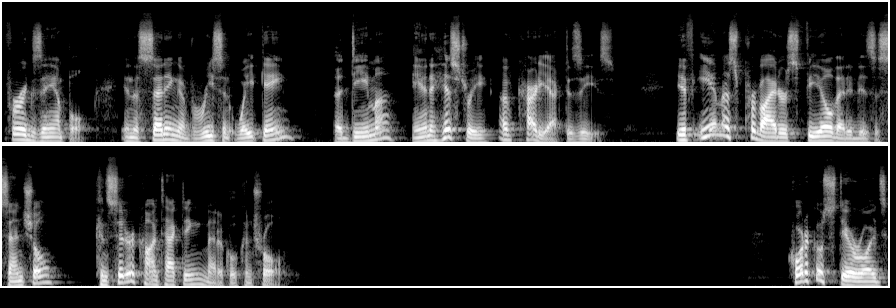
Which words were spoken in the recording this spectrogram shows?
For example, in the setting of recent weight gain, edema, and a history of cardiac disease. If EMS providers feel that it is essential, consider contacting medical control. Corticosteroids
